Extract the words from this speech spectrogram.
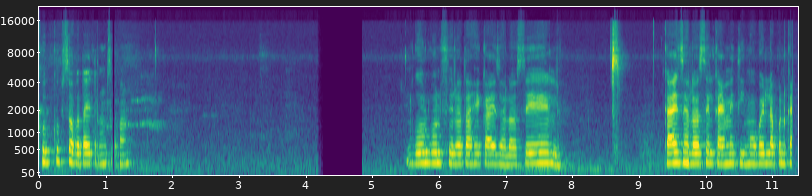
खूप खूप स्वागत आहे तुमचं पण. गोल गोल फिरत आहे काय झालं असेल? काय झालं असेल काय माहिती? मोबाईलला पण काय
